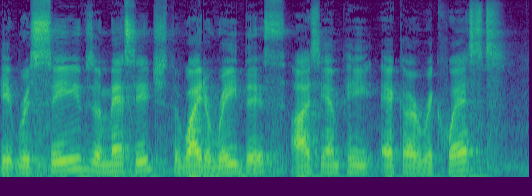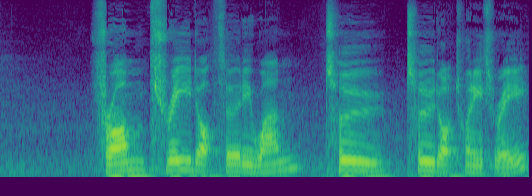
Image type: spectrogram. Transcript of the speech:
It receives a message, the way to read this, ICMP echo request from 3.31 to 2.23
